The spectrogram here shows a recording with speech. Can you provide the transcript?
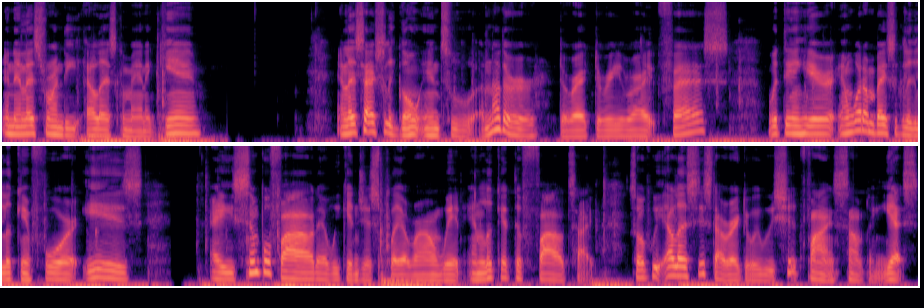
And then let's run the ls command again. And let's actually go into another directory right fast within here. And what I'm basically looking for is a simple file that we can just play around with and look at the file type. So if we ls this directory, we should find something. Yes.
